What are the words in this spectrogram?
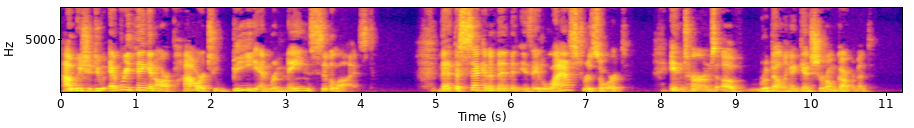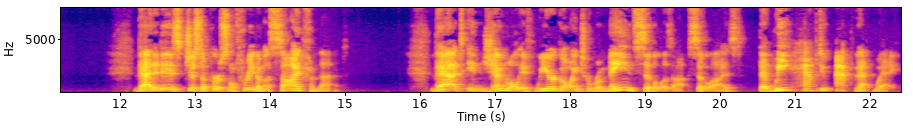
how we should do everything in our power to be and remain civilized. That the Second Amendment is a last resort in terms of rebelling against your own government, that it is just a personal freedom aside from that, that in general, if we are going to remain civilized, that we have to act that way.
